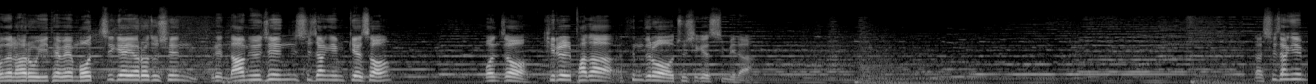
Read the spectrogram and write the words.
오늘 하루 이 대회 멋지게 열어주신 우리 남유진 시장님께서 먼저 길을 받아 흔들어 주시겠습니다. 자, 시장님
